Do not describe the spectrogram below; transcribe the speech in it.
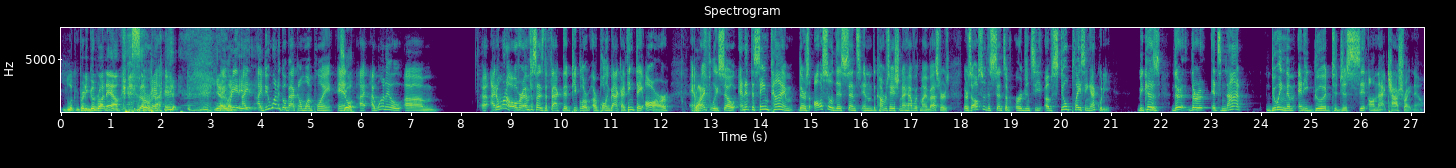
Looking pretty good right now. so, right. you know, hey, like, Reed, I, I do want to go back on one point, and Sure. I, I want to um, I don't want to overemphasize the fact that people are, are pulling back. I think they are, and Right. rightfully so. And at the same time, there's also this sense in the conversation I have with my investors, there's also this sense of urgency of still placing equity because they're, they're, it's not doing them any good to just sit on that cash right now.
